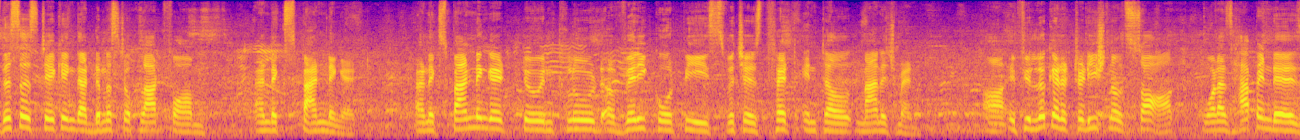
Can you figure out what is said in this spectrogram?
this is taking that Demisto platform and expanding it. And expanding it to include a very core piece, which is threat intel management. Uh, if you look at a traditional SOC, what has happened is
